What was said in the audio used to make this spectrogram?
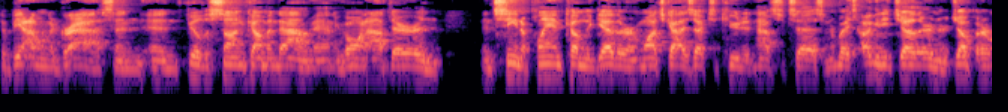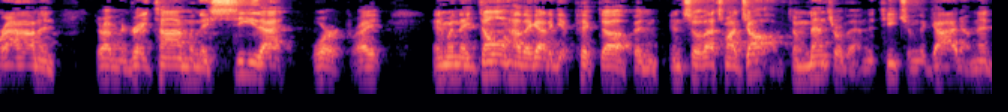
to be out on the grass and and feel the sun coming down, man, and going out there and and seeing a plan come together and watch guys execute it and have success. And everybody's hugging each other and they're jumping around and they're having a great time when they see that work, right? And when they don't, how they got to get picked up. And and so that's my job to mentor them, to teach them, to guide them. And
